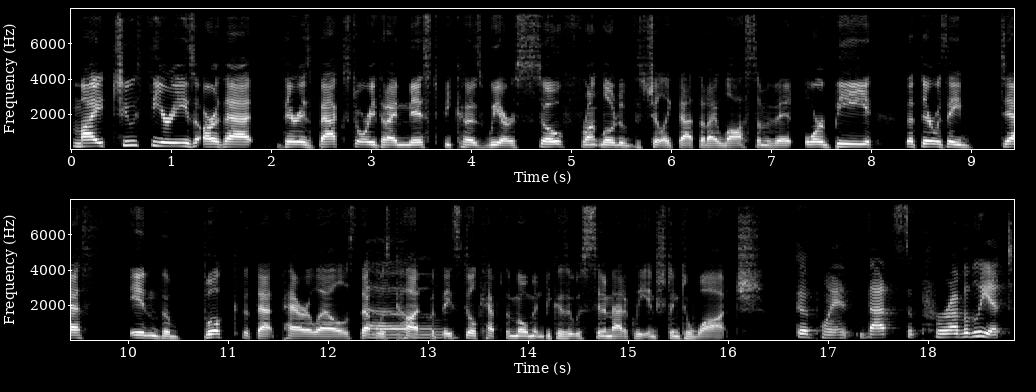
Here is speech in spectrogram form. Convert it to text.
My two theories are that there is backstory that I missed because we are so front loaded with shit like that that I lost some of it, or B, that there was a death in the book that that parallels that was cut, but they Oh. still kept the moment because it was cinematically interesting to watch. Good point. That's probably it.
